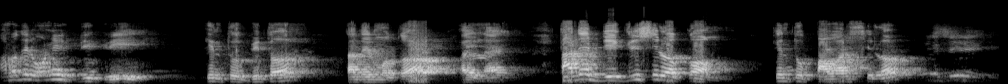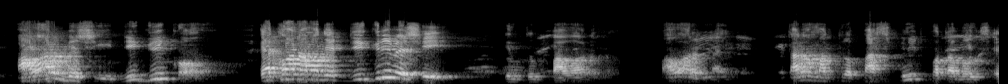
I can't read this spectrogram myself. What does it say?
আমাদের অনেক ডিগ্রি, কিন্তু ভিতর তাদের মতো হয় নাই। তাদের ডিগ্রি ছিল কম, কিন্তু পাওয়ার ছিল পাওয়ার বেশি ডিগ্রি কম। এখন আমাদের ডিগ্রি বেশি, কিন্তু পাওয়ার পাওয়ার নাই। তারা মাত্র পাঁচ মিনিট কথা বলছে,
